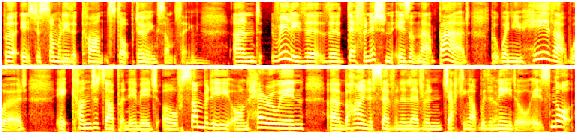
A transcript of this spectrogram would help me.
But it's just somebody that can't stop doing something, and really, the the definition isn't that bad. But when you hear that word, it conjures up an image of somebody on heroin um, behind a 7-Eleven jacking up with a needle. It's not.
